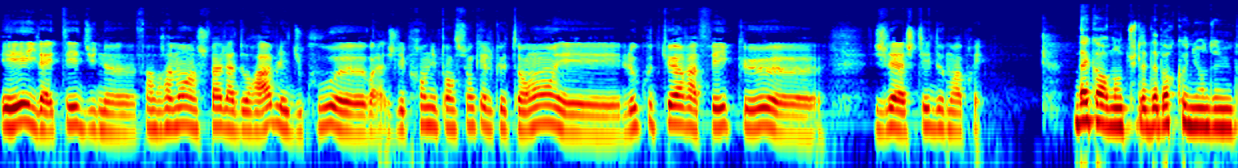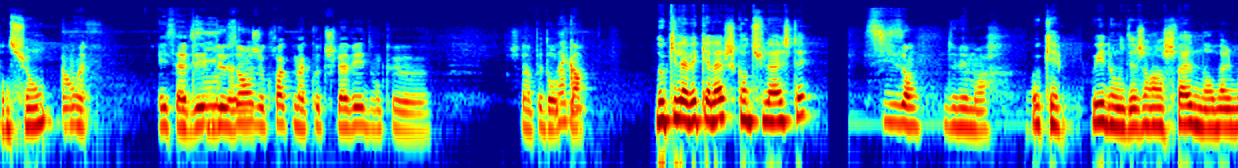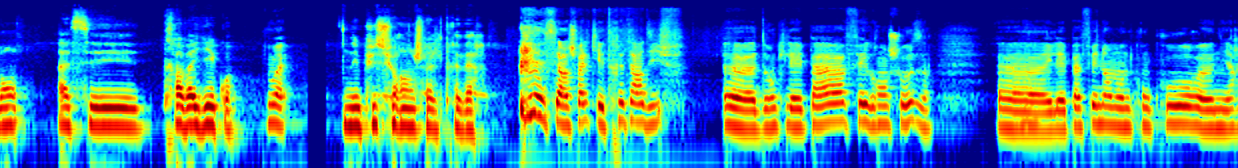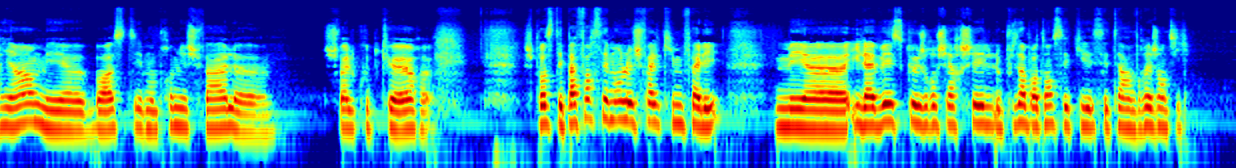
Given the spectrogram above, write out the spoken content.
Et il a été d'une, enfin vraiment un cheval adorable et du coup euh, voilà, je l'ai pris en une pension quelques temps et le coup de cœur a fait que euh, je l'ai acheté deux mois après. D'accord, donc tu l'as d'abord connu en demi-pension. Ouais. Et ça faisait deux ans, je crois que ma coach l'avait, donc euh, j'ai un peu de recul. D'accord. Donc il avait quel âge quand tu l'as acheté? Six ans de mémoire. Ok. Oui, donc déjà un cheval normalement assez travaillé, quoi. Ouais. On n'est plus sur un cheval très vert. c'est un cheval qui est très tardif, euh, donc il n'avait pas fait grand-chose. Euh, il n'avait pas fait énormément de concours euh, ni rien, mais bah, c'était mon premier cheval, cheval coup de cœur. Je pense que c'était pas forcément le cheval qu'il me fallait, mais il avait ce que je recherchais. Le plus important, c'est qu'il c'était un vrai gentil.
